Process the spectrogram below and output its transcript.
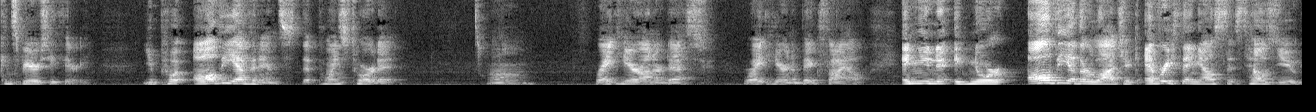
conspiracy theory, you put all the evidence that points toward it, um, right here on our desk, right here in a big file, and you ignore all the other logic, everything else that tells you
